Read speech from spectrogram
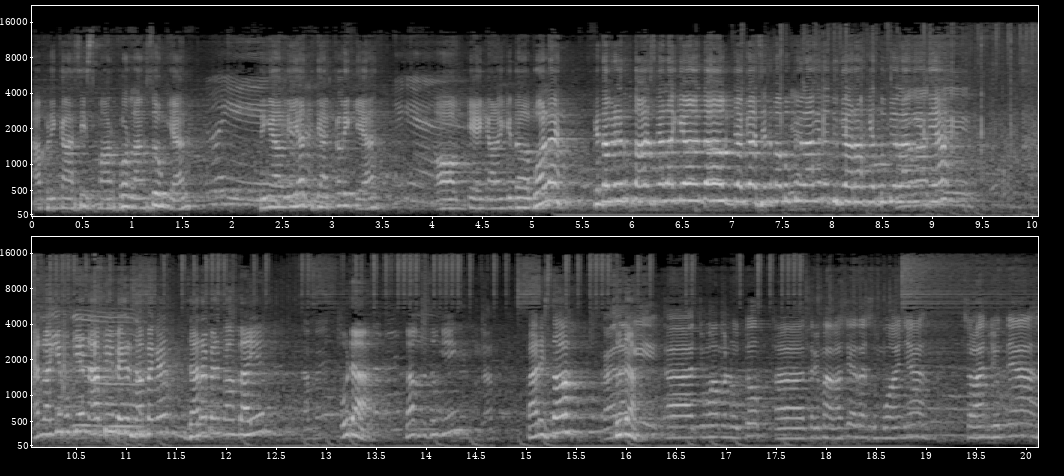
aplikasi smartphone langsung ya. Oh iya. Tinggal lihat, tinggal klik ya. Iya. Oke, kalau gitu boleh kita beri tepuk tangan sekali lagi untuk jaga sinema Bumi Langit dan juga rakyat Bumi Langit ya. Ada lagi mungkin Abi pengen sampaikan, Zara pengen tambahin? Udah, Bang Sugi? Pak Aristo? Sekali Sudah? lagi eh, cuma menutup eh, terima kasih atas semuanya. Selanjutnya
